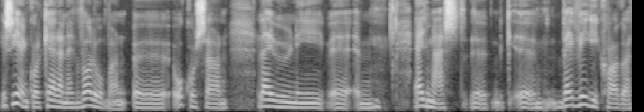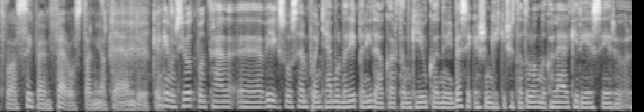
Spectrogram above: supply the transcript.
és ilyenkor kellene valóban ö, okosan leülni, ö, egymást végighallgatva szépen felosztani a teendőket. Igen, most jót mondtál végszó szempontjából, mert éppen ide akartam kiukadni, hogy beszélgessünk egy kicsit a dolognak a lelki részéről.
